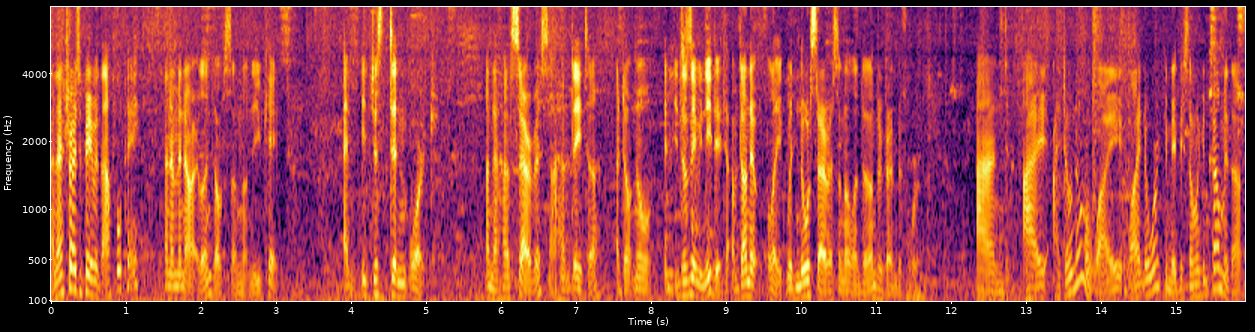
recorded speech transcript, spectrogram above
And I tried to pay with Apple Pay, and I'm in Ireland, obviously I'm not in the UK. And it just didn't work. And I have service, I have data, I don't know, it, it doesn't even need data. I've done it like with no service on the London Underground before. And I I don't know why why it not working, maybe someone can tell me that.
